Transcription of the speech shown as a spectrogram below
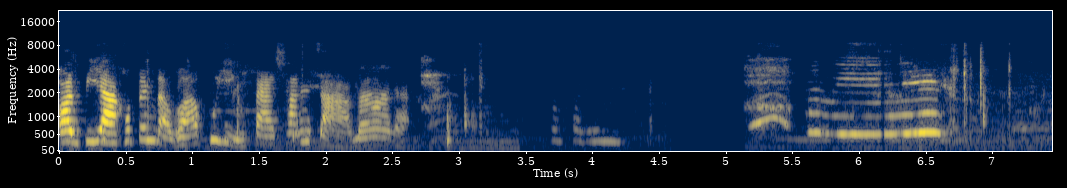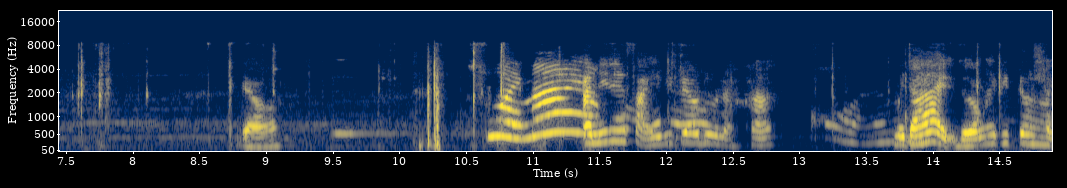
ออนปิยาเขาเป็นแบบว่าผู้หญิงแฟชั่นจ๋ามากอะขอดูหน่อยมันมีเดี๋ยว สวยมากอันนี้เรียนใส่ให้พี่เปรี้ยวดูหน่อยคะขอแล้วไม่ได้เดี๋ยวต้องให้พี่เปรี้ยวใช้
